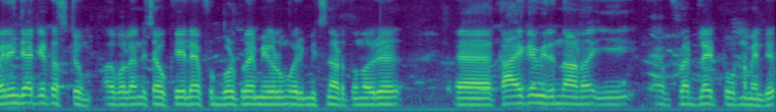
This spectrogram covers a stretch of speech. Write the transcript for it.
മരീൻചാറ്റി ട്രസ്റ്റും അതുപോലെ തന്നെ ചൗക്കയിലെ ഫുട്ബോൾ പ്രേമികളും ഒരുമിച്ച് നടത്തുന്ന ഒരു കായിക വിരുന്നാണ് ഈ ഫ്ലഡ് ലൈറ്റ് ടൂർണമെന്റ്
